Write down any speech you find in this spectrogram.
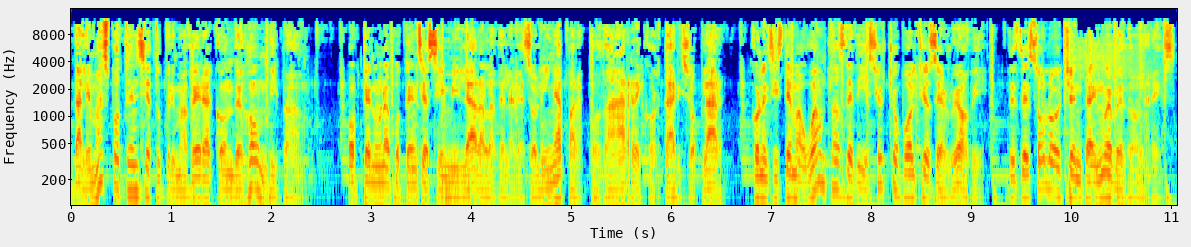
Dale más potencia a tu primavera con The Home Depot. Obtén una potencia similar a la de la gasolina para poder recortar y soplar con el sistema OnePlus de 18 voltios de Ryobi desde solo 89 dólares.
